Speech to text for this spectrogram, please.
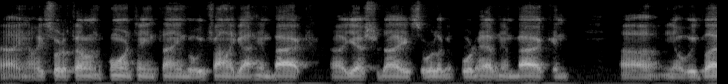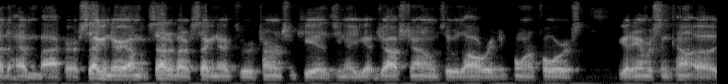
Uh, you know, he sort of fell in the quarantine thing, but we finally got him back uh, yesterday. So we're looking forward to having him back. And uh, you know, we're glad to have him back. Our secondary, I'm excited about our secondary because we returned some kids. You know, you got Josh Jones, who was all region corner for us. You got Emerson uh,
